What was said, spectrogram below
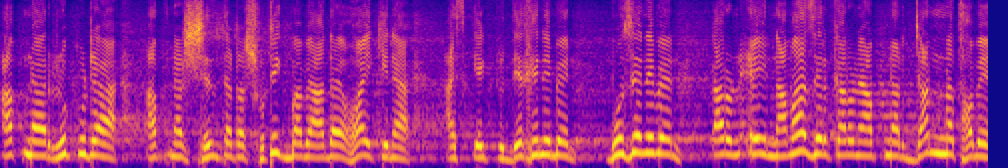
আপনার রুকুটা, আপনার সেজদাটা সঠিকভাবে আদায় হয় কিনা আজকে একটু দেখে নেবেন, বুঝে নেবেন, কারণ এই নামাজের কারণে আপনার জান্নাত হবে।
